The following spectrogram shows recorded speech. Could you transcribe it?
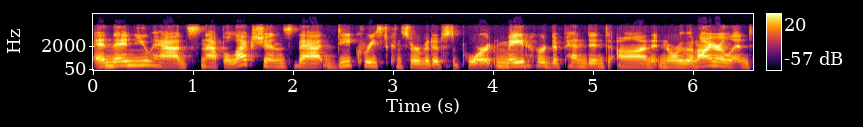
And then you had snap elections that decreased conservative support, made her dependent on Northern Ireland,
